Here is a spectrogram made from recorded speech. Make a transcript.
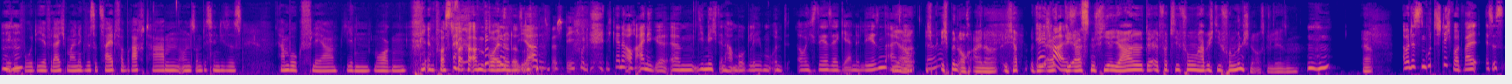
Mhm. irgendwo, die hier vielleicht mal eine gewisse Zeit verbracht haben und so ein bisschen dieses Hamburg-Flair jeden Morgen im Postfach haben wollen oder so. Ja, das verstehe ich gut. Ich kenne auch einige, ähm, die nicht in Hamburg leben und euch sehr, sehr gerne lesen. Also, ja, ich, äh, ich bin auch einer. Ich habe die, Ja, er, die ersten vier Jahre der Elbvertiefung habe ich die von München aus gelesen. Mhm. Ja. Aber das ist ein gutes Stichwort, weil es ist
